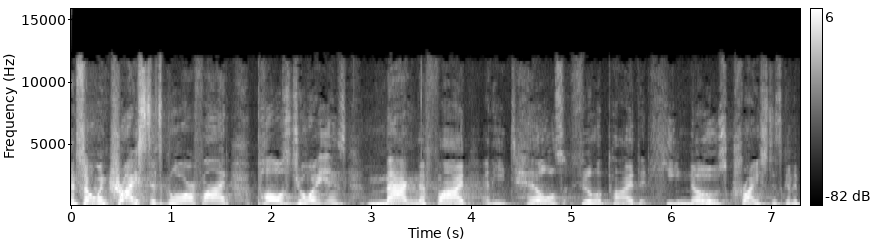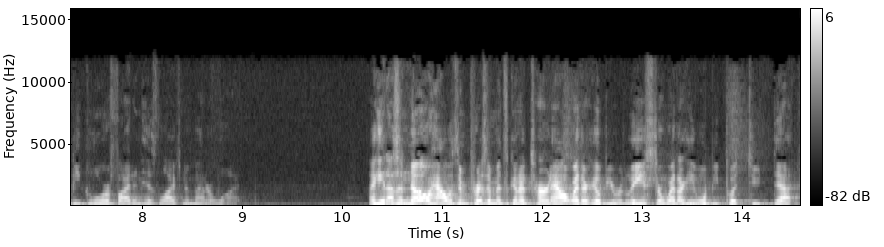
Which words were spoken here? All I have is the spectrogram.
And so when Christ is glorified, Paul's joy is magnified. And he tells Philippi that he knows Christ is going to be glorified in his life no matter what. Now, he doesn't know how his imprisonment is going to turn out, whether he'll be released or whether he will be put to death.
